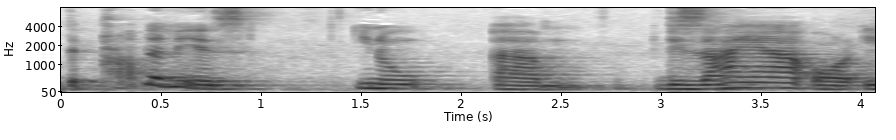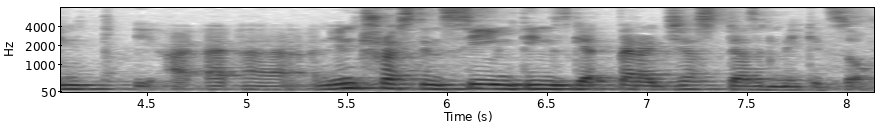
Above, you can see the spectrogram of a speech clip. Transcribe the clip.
The problem is, you know, um, desire or in, uh, uh, an interest in seeing things get better just doesn't make it so.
